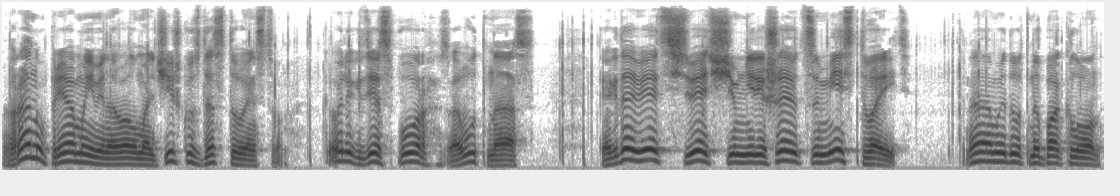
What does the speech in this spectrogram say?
Вран упрямо именовал мальчишку с достоинством. Коли где спор, зовут нас. Когда ведь святщим не решаются месть творить, к нам идут на поклон.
